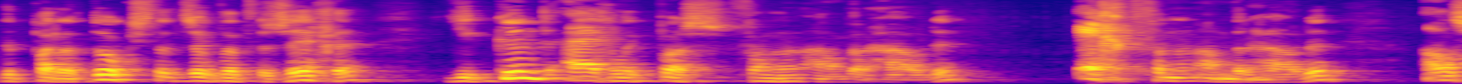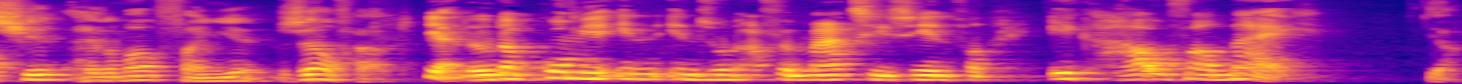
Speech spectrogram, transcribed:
de paradox, dat is ook wat we zeggen. Je kunt eigenlijk pas van een ander houden, echt van een ander houden, als je helemaal van jezelf houdt. ja dan- dan kom je in, in zo'n affirmatiezin van ik hou van mij. Ja.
